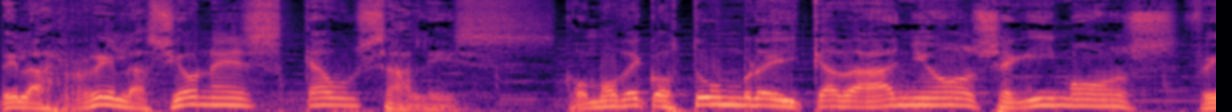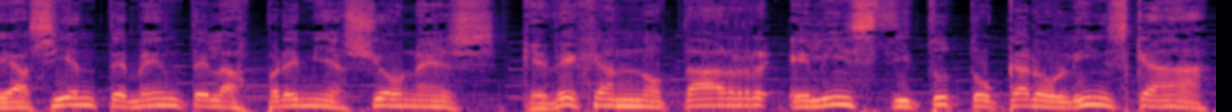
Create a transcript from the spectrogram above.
de las relaciones causales. Como de costumbre y cada año seguimos fehacientemente las premiaciones que dejan notar el Instituto Karolinska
